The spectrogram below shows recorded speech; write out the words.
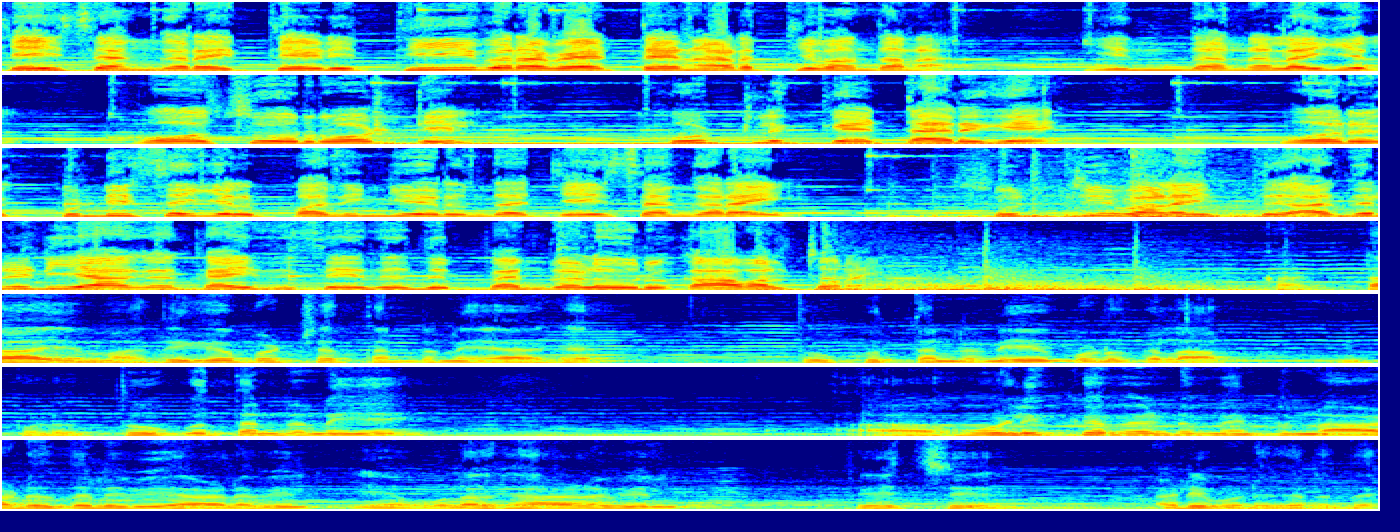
ஜெய்சங்கரை தேடி தீவிர வேட்டை நடத்தி வந்தனர். இந்த நிலையில் ஓசூர் ரோட்டில் கூட்லுக்கேட் அருகே ஒரு குடிசையில் பதுங்கியிருந்த ஜெய்சங்கரை சுற்றி வளைத்து அதிரடியாக கைது செய்தது பெங்களூரு காவல்துறை. கட்டாயம் அதிகபட்ச தண்டனையாக தூக்கு தண்டனையை கொடுக்கலாம். இப்பொழுது தூக்கு தண்டனையை ஒழிக்க வேண்டும் என்று நாடு தழுவிய அளவில் ஏன் உலக அளவில் பேச்சு அடிபடுகிறது.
